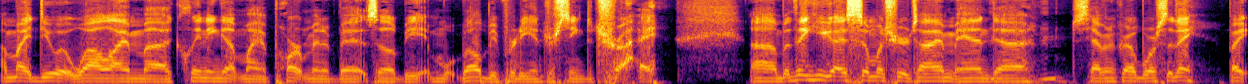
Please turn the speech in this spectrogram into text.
I might do it while I'm uh, cleaning up my apartment a bit. So it'll be it'll be pretty interesting to try. Uh, but thank you guys so much for your time, and uh, just have an incredible rest of the day. Bye.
